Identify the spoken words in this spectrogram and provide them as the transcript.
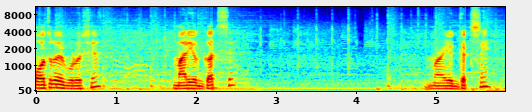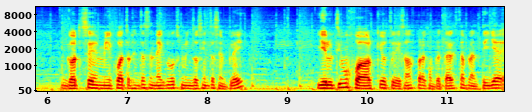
otro del Borussia. Mario Götze. Mario Götze. Götze 1400 en Xbox, 1200 en Play. Y el último jugador que utilizamos para completar esta plantilla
